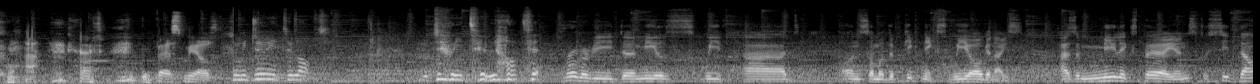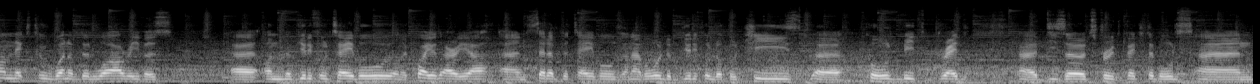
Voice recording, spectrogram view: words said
the best meals. We do eat a lot. We do eat a lot. Probably the meals we've had on some of the picnics we organize. As a meal experience, to sit down next to one of the Loire rivers uh, on a beautiful table, on a quiet area, and set up the tables and have all the beautiful local cheese, uh, cold meat, bread, uh, desserts, fruit, vegetables, and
